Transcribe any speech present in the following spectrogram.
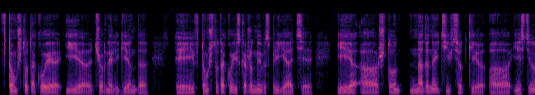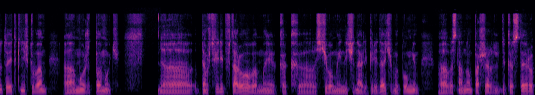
в том, что такое и черная легенда, и в том, что такое искаженное восприятие, и а, что надо найти все-таки а, истину, то эта книжка вам а, может помочь. А, потому что Филиппа II, мы, как, а, с чего мы и начинали передачу, мы помним а, в основном по Шарлю де Кастеру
